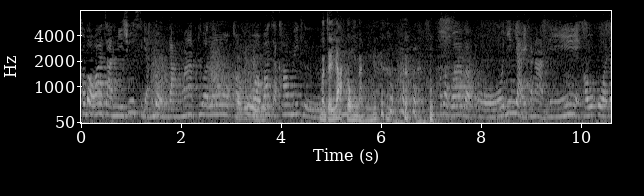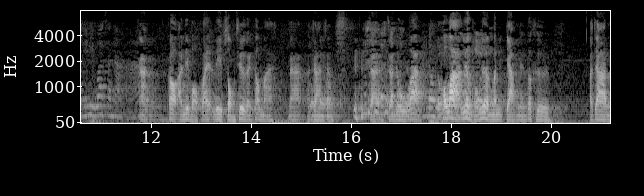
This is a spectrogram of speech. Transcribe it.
เขาบอกว่าอาจารย์มีชื่อเสียงโด่งดังมากทั่วโลก เขากลัวว่าจะเข้าไม่ถึง มันจะยากตรงไหน เขาบอกว่าแบบโอ้ยิ่งใหญ่ขนาดนี้ เขากลัวจะไม่มีวาสนาอะก็อันนี้บอกไว้รีบส่งชื่อกันเข้ามานะฮะอาจารย์จะจะจะดูว่า เพราะว่าเรื่องของเรื่องมันอีกอย่างหนึ่งก็คือ อาจารย์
